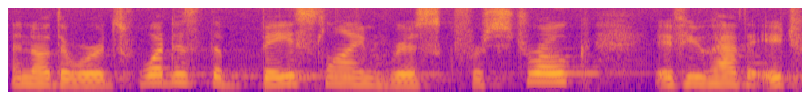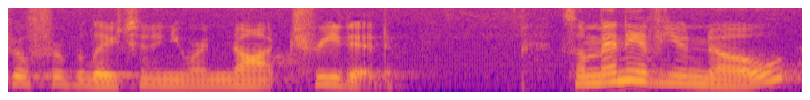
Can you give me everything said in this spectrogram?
In other words, what is the baseline risk for stroke if you have atrial fibrillation and you are not treated? So, many of you know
